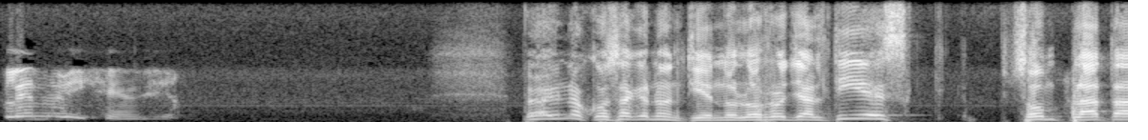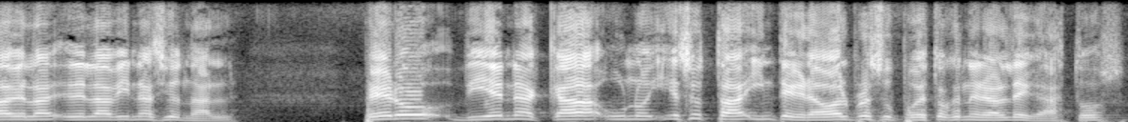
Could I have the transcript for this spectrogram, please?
plena vigencia. Pero hay una cosa que no entiendo, los royalties son plata de la, de la binacional, pero viene a cada uno y eso está integrado al presupuesto general de gastos.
